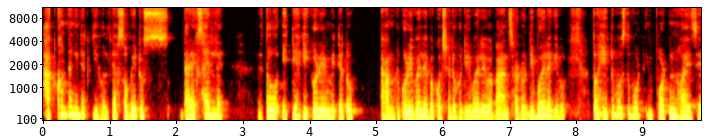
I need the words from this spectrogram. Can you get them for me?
হাতখন দাঙি দিয়াত কি হ'ল? তেওঁ চবেইতো ডাইৰেক্ট চাই দিলে। তো এতিয়া কি কৰিম? এতিয়াতো কামটো কৰিবই লাগিব কুৱেশ্যনটো সুধিবই লাগিব বা আনচাৰটো দিবই লাগিব। তো সেইটো বস্তু বহুত ইম্পৰ্টেণ্ট হয় যে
